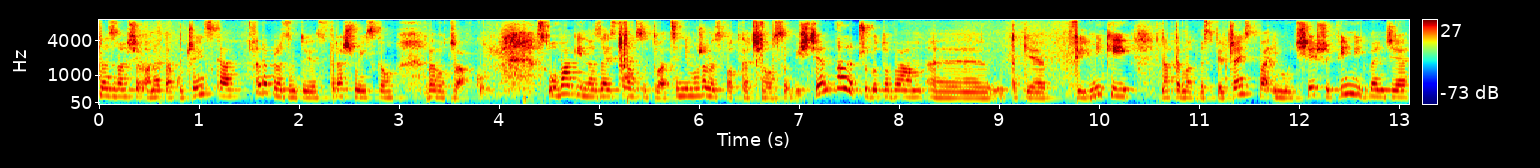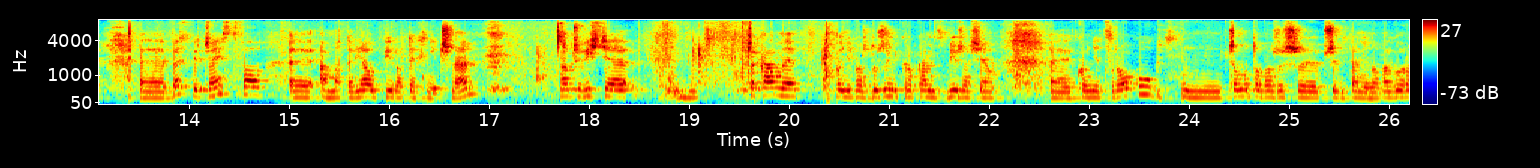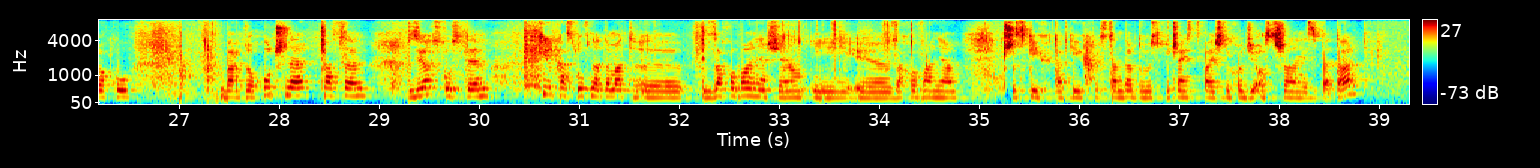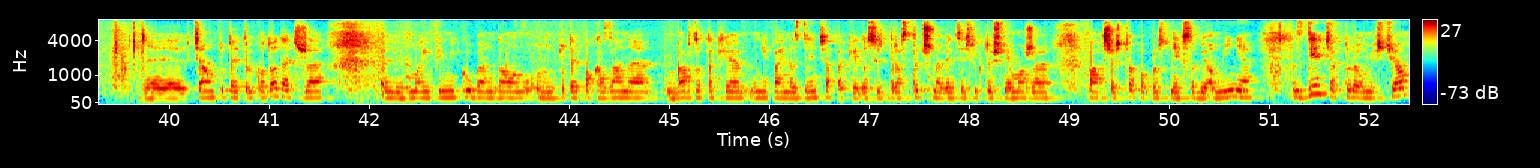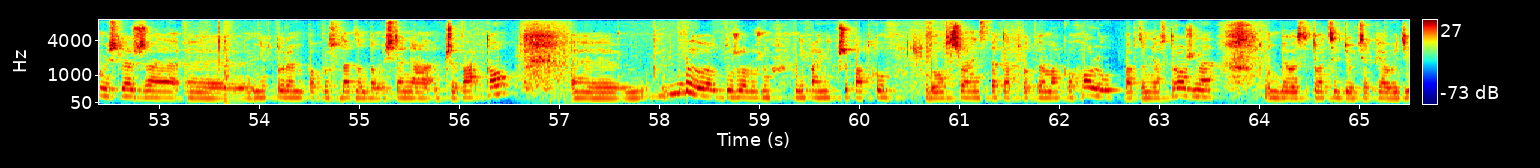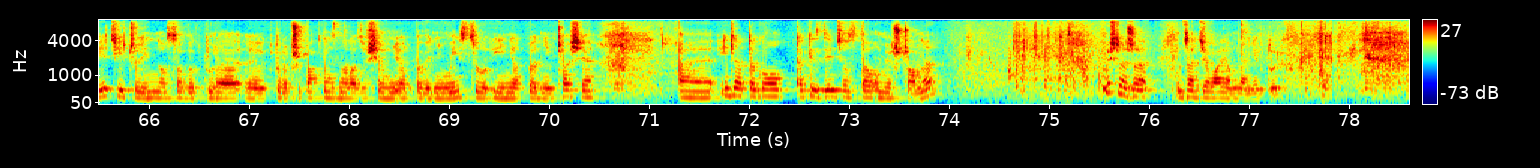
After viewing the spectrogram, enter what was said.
Nazywam się Aneta Kuczyńska, reprezentuję Straż Miejską we Wrocławku. Z uwagi na zaistniałą sytuację nie możemy spotkać się osobiście, ale przygotowałam e, takie filmiki na temat bezpieczeństwa i mój dzisiejszy filmik będzie e, bezpieczeństwo, e, a materiały pirotechniczne. Oczywiście czekamy, ponieważ dużymi krokami zbliża się koniec roku, g- m, czemu towarzyszy przywitanie nowego roku. Bardzo huczne czasem. W związku z tym kilka słów na temat e, zachowania się i e, zachowania wszystkich takich standardów bezpieczeństwa, jeśli chodzi o strzelanie z petard. E, Chciałam tutaj tylko dodać, że e, w moim filmiku będą e, tutaj pokazane bardzo takie niefajne zdjęcia, takie dosyć drastyczne, więc jeśli ktoś nie może patrzeć, to po prostu niech sobie ominie. Zdjęcia, które umieściłam, myślę, że e, niektórym po prostu dadzą do myślenia, czy warto. Było dużo różnych niefajnych przypadków. Było strzelanie z petard pod wpływem alkoholu, bardzo nieostrożne. Były sytuacje, gdzie ucierpiały dzieci, czy inne osoby, które, które przypadkiem znalazły się w nieodpowiednim miejscu i nieodpowiednim czasie. E, I dlatego takie zdjęcia zostały umieszczone. Myślę, że zadziałają na niektórych.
